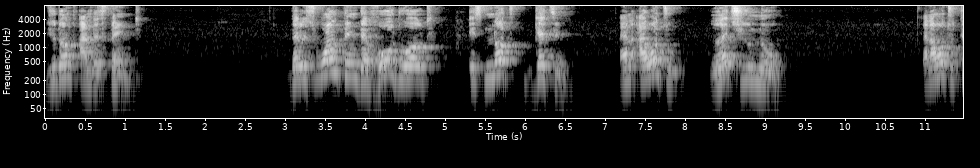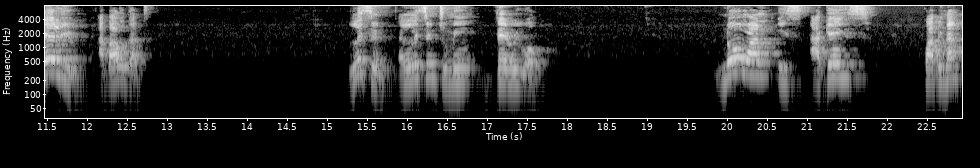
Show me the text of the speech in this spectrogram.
you don't understand. There is one thing the whole world is not getting. And I want to let you know. And I want to tell you about that. Listen and listen to me very well. No one is against Kwabena.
